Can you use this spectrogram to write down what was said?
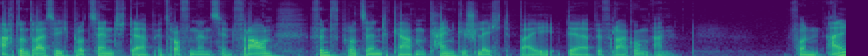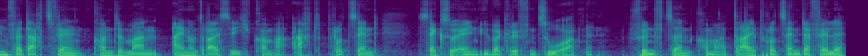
38 Prozent der Betroffenen sind Frauen, 5 Prozent gaben kein Geschlecht bei der Befragung an. Von allen Verdachtsfällen konnte man 31,8 Prozent sexuellen Übergriffen zuordnen. 15,3 Prozent der Fälle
